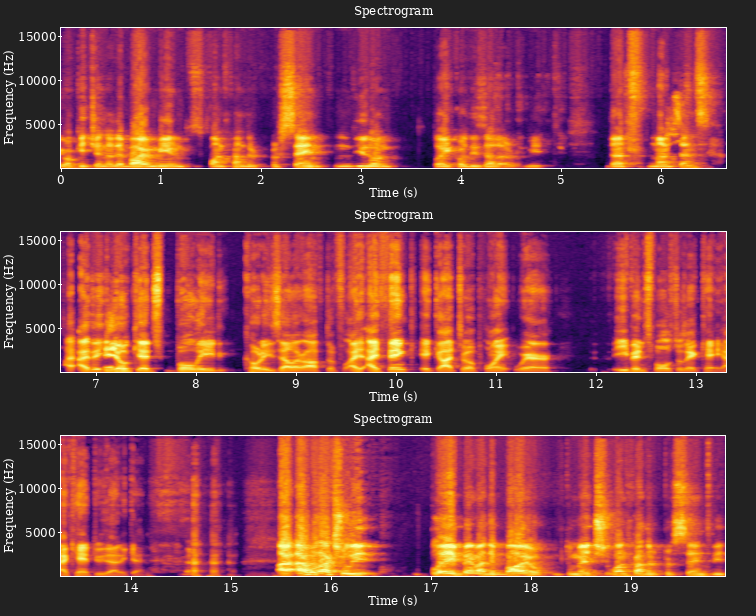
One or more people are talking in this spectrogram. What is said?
Jokic and Adebayo means 100%. You don't play Cody Zeller with that nonsense. I, I think and, Jokic bullied Cody Zeller off the. I, I think it got to a point where even Spoelstra was like, "Okay, I can't do that again." I, I, will actually play Bam Adebayo to match 100% with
